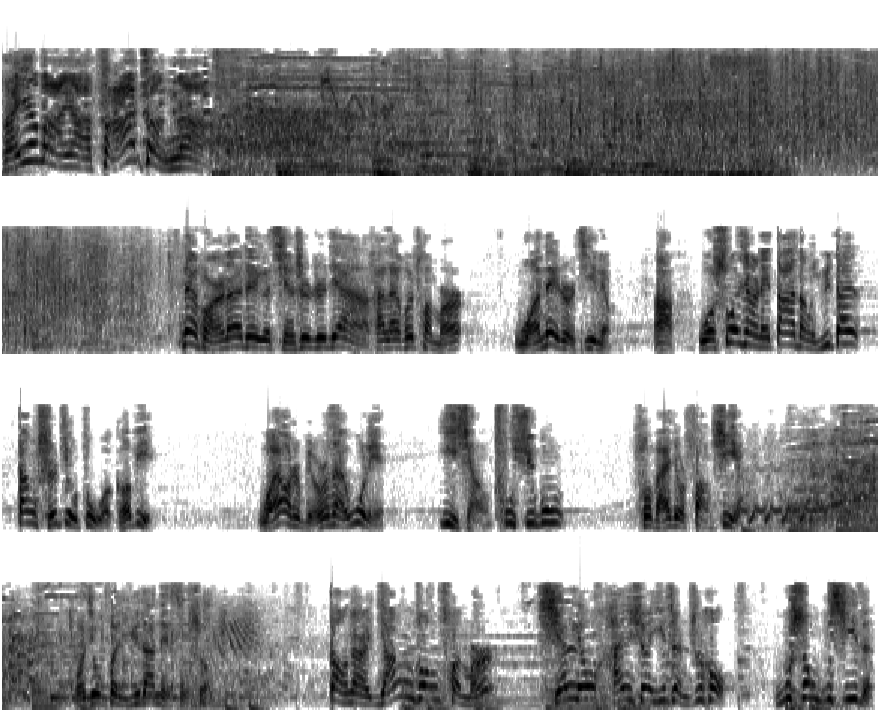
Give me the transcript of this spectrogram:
哎呀妈呀，咋整啊？那会儿呢，这个寝室之间啊，还来回串门我那阵机灵啊，我说相声那搭档于丹。当时就住我隔壁，我要是比如在屋里一想出虚功，说白就是放屁啊，我就奔于丹那宿舍，到那儿佯装串门，闲聊寒暄一阵之后，无声无息的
